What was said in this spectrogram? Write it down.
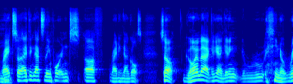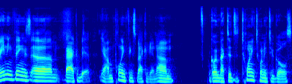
right? So I think that's the importance of writing down goals. So going back again, getting you know reining things um, back a bit. Yeah, I'm pulling things back again. Um, going back to the 2022 goals,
